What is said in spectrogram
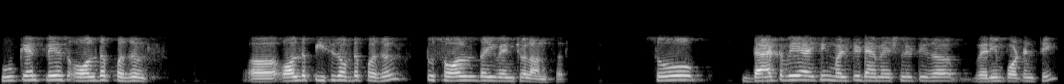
who can place all the puzzles, uh, all the pieces of the puzzle to solve the eventual answer. So that way, I think multidimensionality is a very important thing.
